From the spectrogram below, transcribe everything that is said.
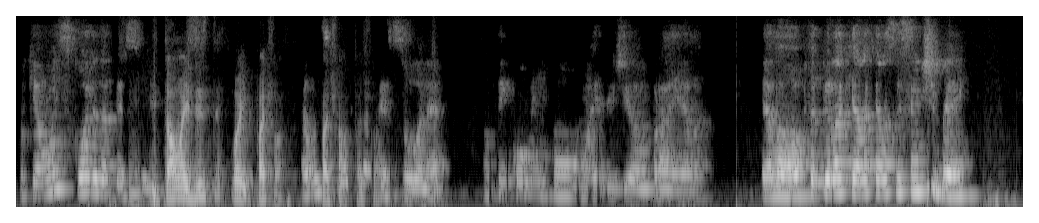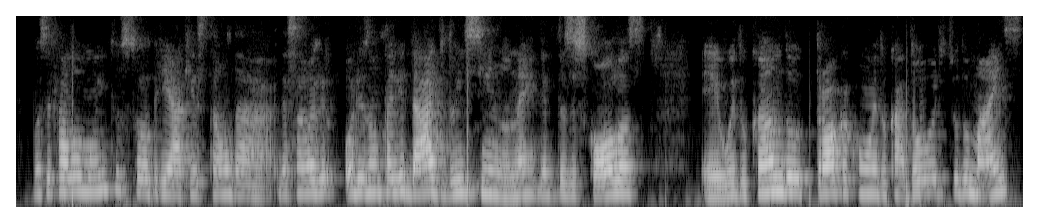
Porque é uma escolha da pessoa. Então existe. Oi, pode falar. É uma pode escolha falar, da falar. pessoa, né? Não tem como impor uma religião para ela. Ela opta pelaquela que ela se sente bem. Você falou muito sobre a questão da, dessa horizontalidade do ensino, né? Dentro das escolas, é, o educando troca com o educador e tudo mais.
